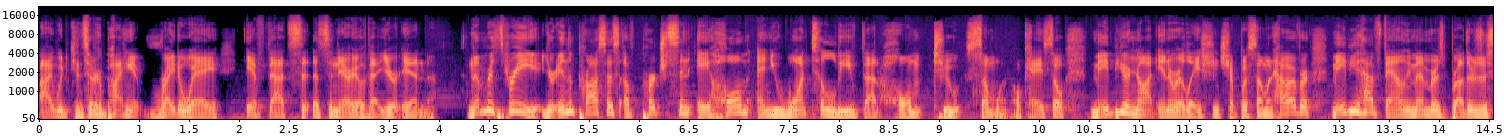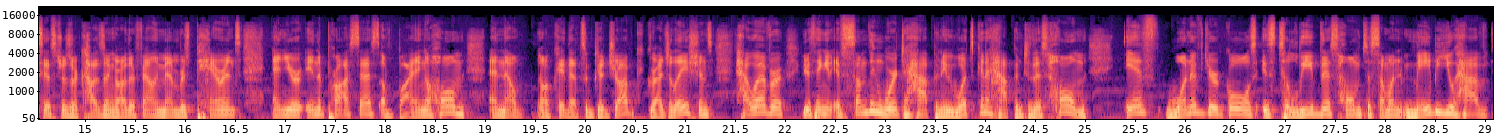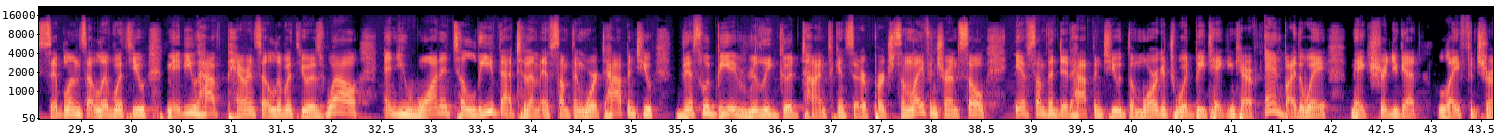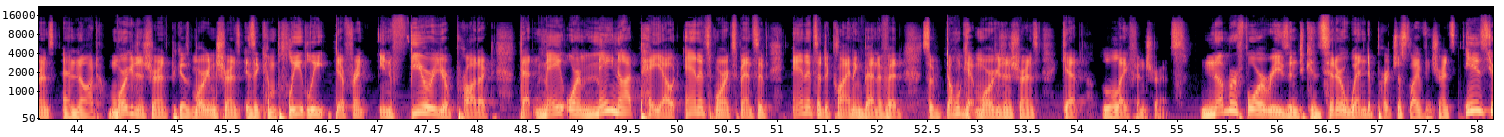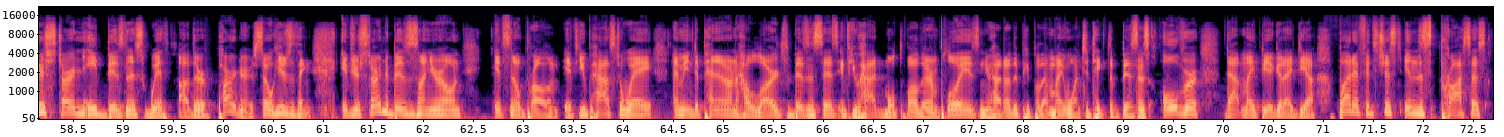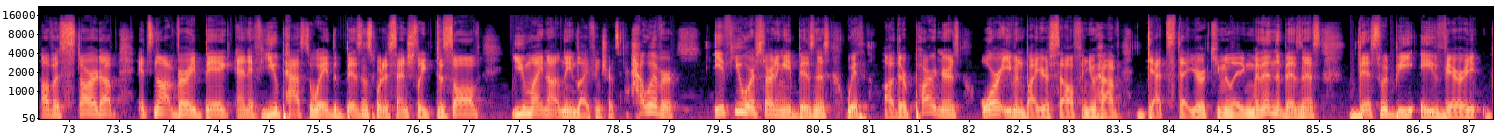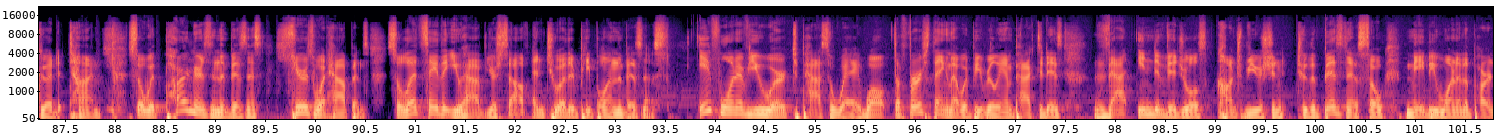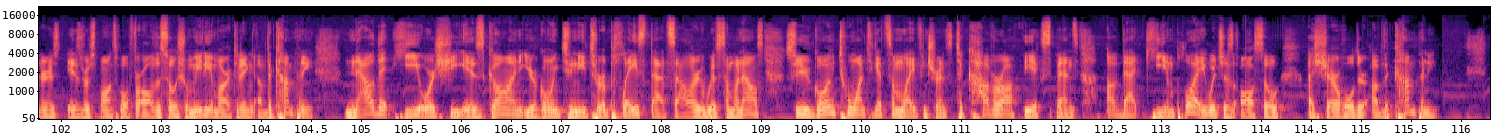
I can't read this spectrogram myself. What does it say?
I would consider buying it right away if that's a scenario that you're in. Number three, you're in the process of purchasing a home and you want to leave that home to someone. Okay. So maybe you're not in a relationship with someone. However, maybe you have family members, brothers or sisters or cousins or other family members, parents, and you're in the process of buying a home. And now, okay, that's a good job. Congratulations. However, you're thinking if something were to happen to what's going to happen to this home? If one of your goals is to leave this home to someone, maybe you have siblings that live with you, maybe you have parents that live with you as well, and you wanted to leave that to them if something were to happen to you, this would be a really good time to consider purchasing life insurance. So if something did happen to you, the mortgage would be taken care of. And by the way, make sure you get life insurance and not mortgage insurance because mortgage insurance is a completely different, inferior product that may or may not pay out and it's more expensive and it's a declining benefit. So don't get mortgage insurance, get life insurance. Number four reason to consider when to purchase life insurance is you're starting a business with other partners. So here's the thing. If you're starting a business on your own, it's no problem. If you passed away, I mean, depending on how large the business is, if you had multiple other employees and you had other people that might want to take the business over, that might be a good idea. But if it's just in this process of a startup, it's not very big. And if you passed away, the business would essentially dissolve. You might not need life insurance. However, if you are starting a business with other partners or even by yourself and you have debts that you're accumulating within the business, this would be a very good time. So with partners in the business, here's what happens. So let's say that you have yourself and two other people in the business if one of you were to pass away, well, the first thing that would be really impacted is that individual's contribution to the business. So maybe one of the partners is responsible for all the social media marketing of the company. Now that he or she is gone, you're going to need to replace that salary with someone else. So you're going to want to get some life insurance to cover off the expense of that key employee, which is also a shareholder of the company.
